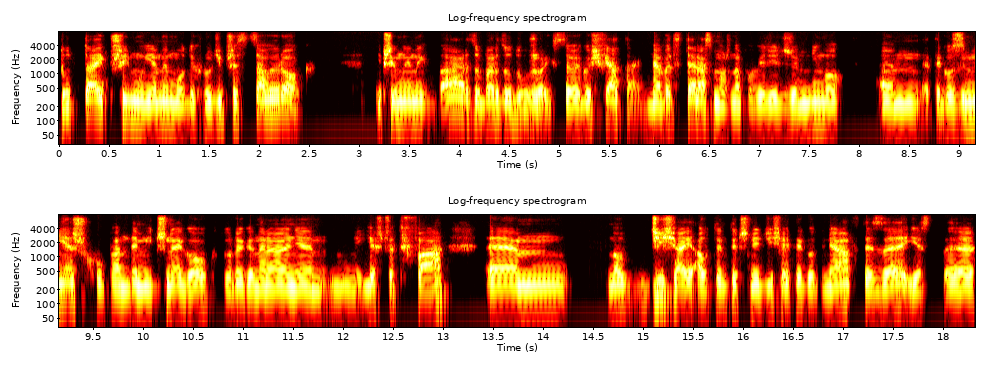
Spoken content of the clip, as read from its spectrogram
tutaj przyjmujemy młodych ludzi przez cały rok i przyjmujemy ich bardzo, bardzo dużo ich z całego świata. I nawet teraz można powiedzieć, że mimo tego zmierzchu pandemicznego, który generalnie jeszcze trwa, no dzisiaj, autentycznie dzisiaj tego dnia w Teze jest e,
